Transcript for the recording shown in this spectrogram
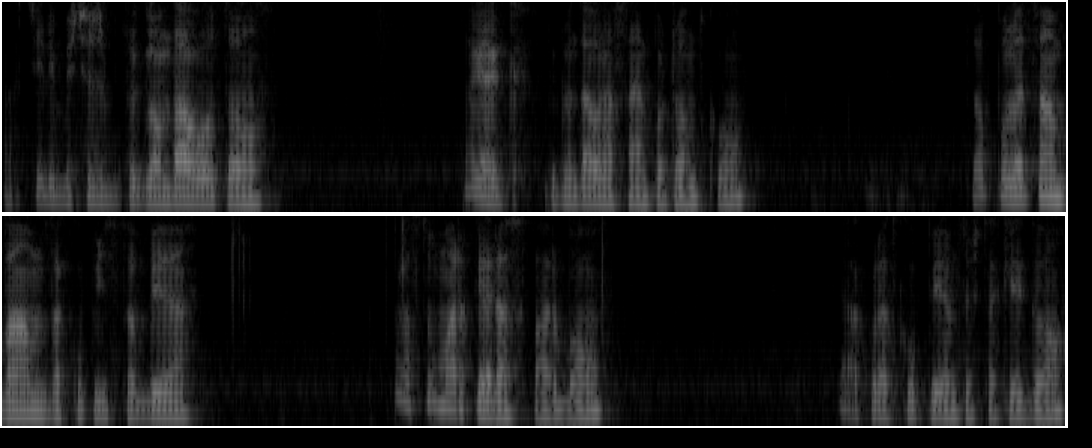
a chcielibyście, żeby wyglądało to tak jak wyglądało na samym początku, to polecam wam zakupić sobie po prostu markera z farbą. Akurat kupiłem coś takiego.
